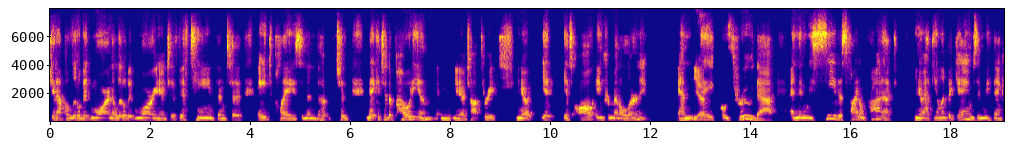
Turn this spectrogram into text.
get up a little bit more and a little bit more, you know, to 15th and to eighth place, and then to make it to the podium, and, you know, top three. You know, it it's all incremental learning, and yeah. they go through that And then we see this final product, you know, at the Olympic Games, and we think,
